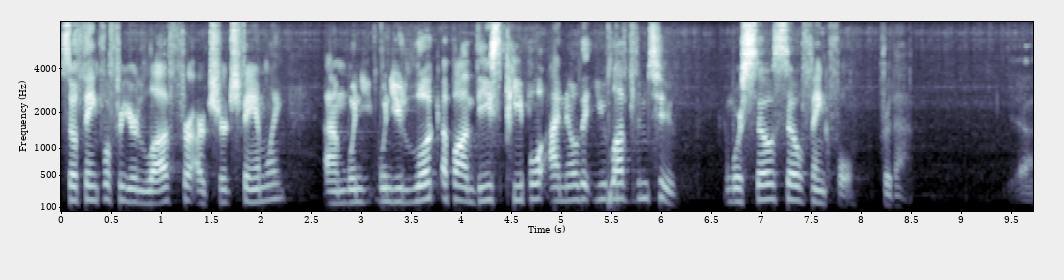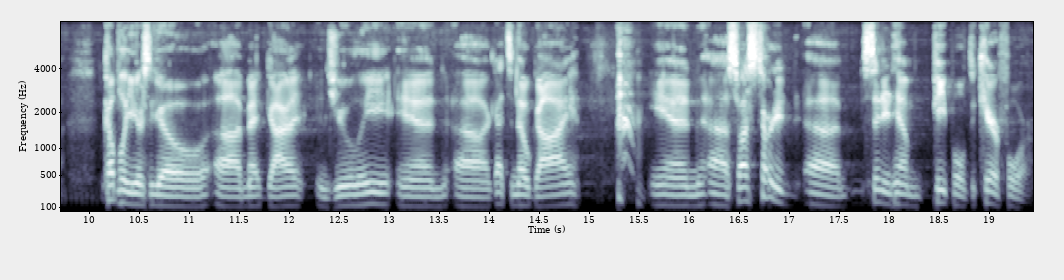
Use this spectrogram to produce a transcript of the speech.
so thankful for your love for our church family. Um, when, you, when you look upon these people, I know that you love them too. And we're so, so thankful for that. Yeah. A couple of years ago, uh, I met Guy and Julie and uh, got to know Guy. And uh, so I started uh, sending him people to care for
